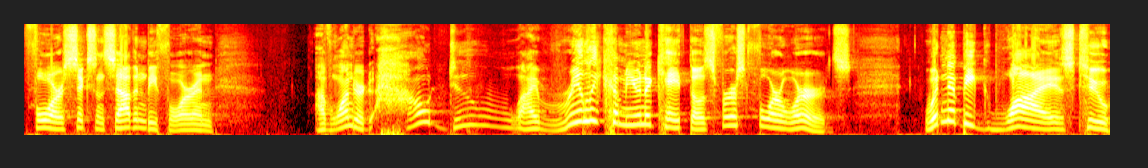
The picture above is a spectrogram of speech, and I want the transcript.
4, 6, and 7 before, and I've wondered how do I really communicate those first four words? Wouldn't it be wise to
